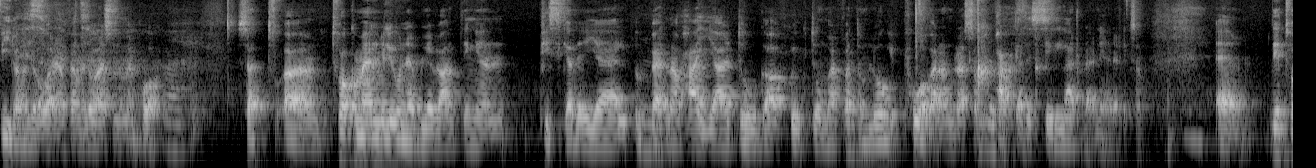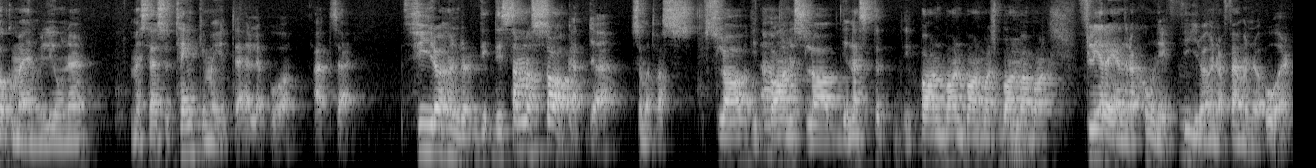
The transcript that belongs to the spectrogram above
400 åren, 500 åren som de är på. Så att eh, 2,1 miljoner blev antingen piskade ihjäl, uppätna av hajar, dog av sjukdomar för att de låg ju på varandra som packade sillar där nere. Liksom. Eh, det är 2,1 miljoner. Men sen så tänker man ju inte heller på att så här, 400, det, det är samma sak att dö som att vara slav, ditt barn är slav, din nästa, ditt barn, barn, barnbarns barn, barn, barn, flera generationer i 400-500 år.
